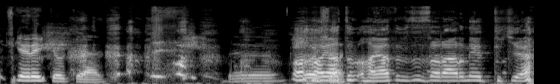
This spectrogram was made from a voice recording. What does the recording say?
Hiç gerek yok yani. Ee, boş ver. Hayatım, hayatımızın zararını ettik ya.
